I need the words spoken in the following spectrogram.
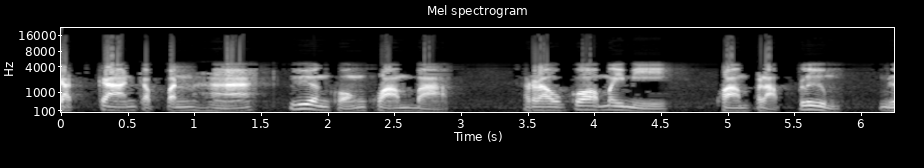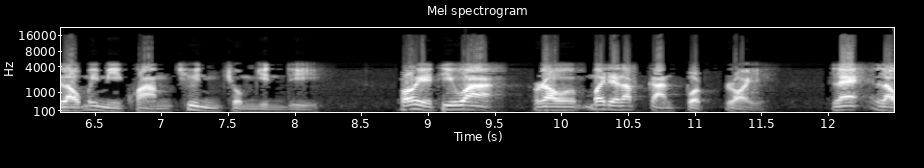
จัดการกับปัญหาเรื่องของความบาป เราก็ไม่มีความปรับปลื้ม เราไม่มีความชื่นชมยินดี เพราะเหตุที่ว่าเราไม่ได้รับการปลดปล่อย และเรา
